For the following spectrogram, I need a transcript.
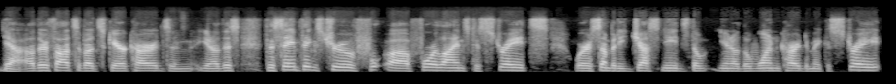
yeah. Other thoughts about scare cards, and you know this. The same thing's true of four, uh, four lines to straights, where somebody just needs the you know the one card to make a straight.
